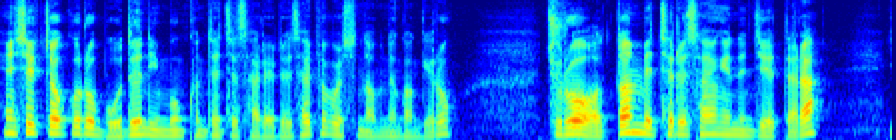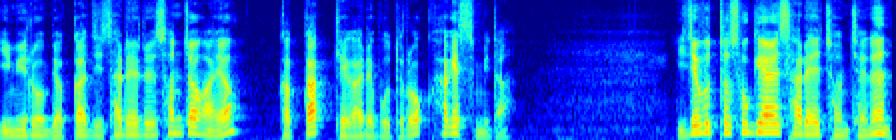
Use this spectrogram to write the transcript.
현실적으로 모든 인문 콘텐츠 사례를 살펴볼 수는 없는 관계로 주로 어떤 매체를 사용했는지에 따라 임의로 몇 가지 사례를 선정하여 각각 개괄해 보도록 하겠습니다. 이제부터 소개할 사례 전체는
